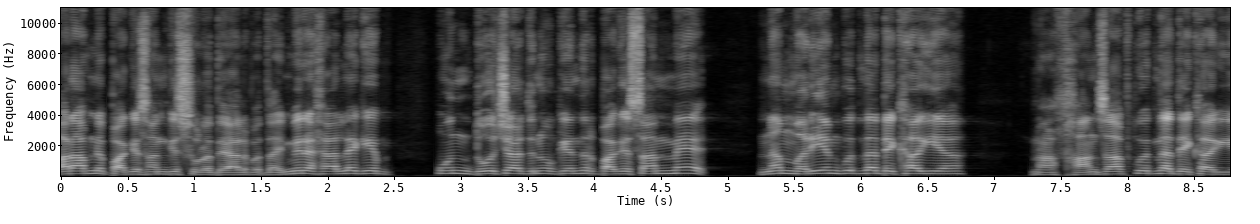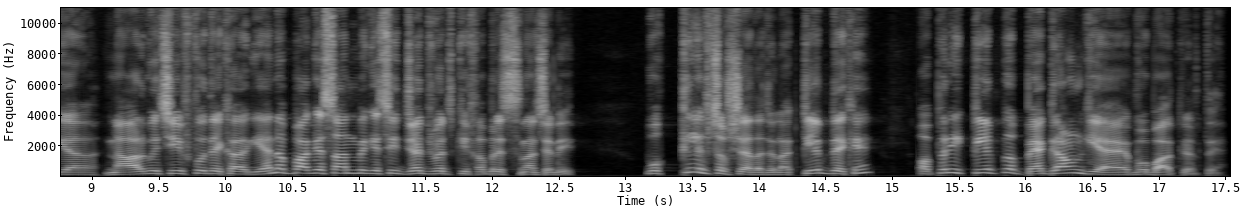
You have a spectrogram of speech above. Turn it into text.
और आपने पाकिस्तान की सूरत हाल बताई। मेरा ख्याल है कि उन दो चार दिनों के अंदर पाकिस्तान में न मरियम को इतना देखा गया ना खान साहब को इतना देखा गया ना आर्मी चीफ को देखा गया ना पाकिस्तान में किसी जज वज की खबर इस तरह चली वो क्लिप सबसे ज़्यादा चला क्लिप देखें और फिर क्लिप का बैकग्राउंड क्या है वो बात करते हैं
